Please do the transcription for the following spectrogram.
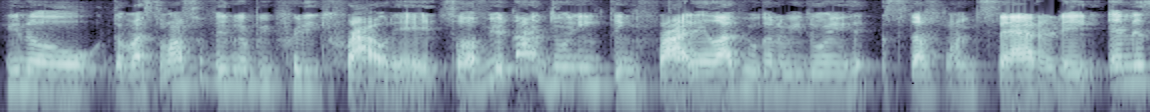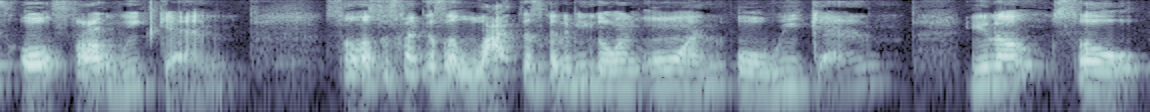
You know, the restaurants are going to be pretty crowded. So if you're not doing anything Friday, a lot of people are going to be doing stuff on Saturday, and it's All Star Weekend. So it's just like it's a lot that's going to be going on all weekend. You know, so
